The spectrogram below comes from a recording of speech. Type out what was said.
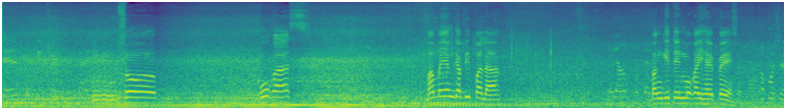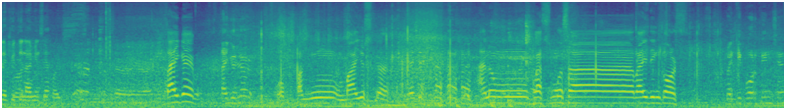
sir, picture po tayo. Mm, So, bukas, mamayang gabi pala, banggitin mo kay Hepe. Apo, sir. Deputy namin, sir. Tiger, Tiger, sir. o pag mayos ka. Anong class mo sa riding course? 2014, sir.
